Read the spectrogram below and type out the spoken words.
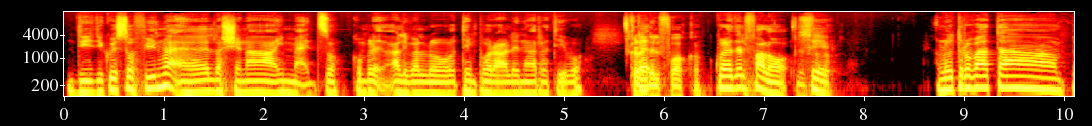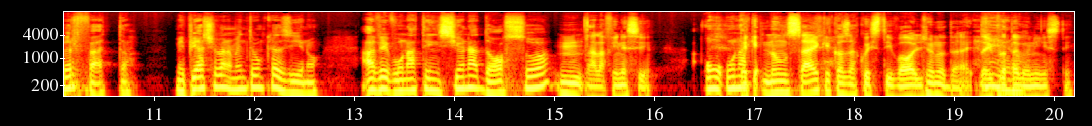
di, di questo film è la scena in mezzo, comple- a livello temporale narrativo. Quella Eh, del fuoco. Quella del falò, Del sì. falò. L'ho trovata perfetta. Mi piace veramente un casino. Avevo una tensione addosso. Mm, alla fine sì. una- Perché non sai che cosa questi vogliono dai, dai protagonisti.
